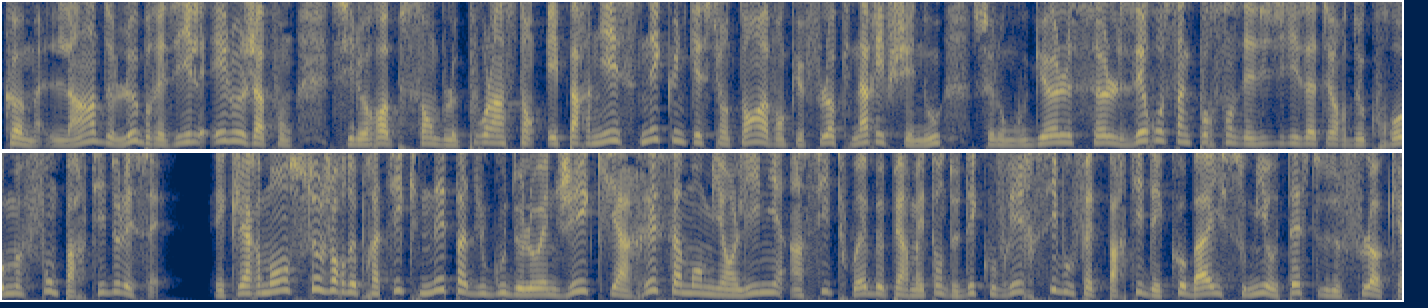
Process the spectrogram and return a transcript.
comme l'Inde, le Brésil et le Japon. Si l'Europe semble pour l'instant épargnée, ce n'est qu'une question de temps avant que Flock n'arrive chez nous. Selon Google, seuls 0,5% des utilisateurs de Chrome font partie de l'essai. Et clairement, ce genre de pratique n'est pas du goût de l'ONG qui a récemment mis en ligne un site web permettant de découvrir si vous faites partie des cobayes soumis au test de Flock.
